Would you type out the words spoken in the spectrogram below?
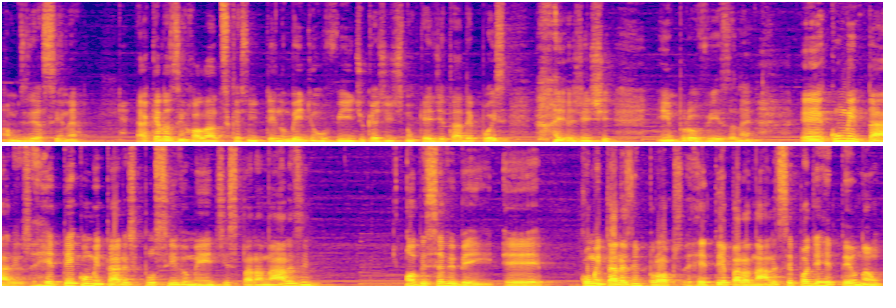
vamos dizer assim, né? É aquelas enroladas que a gente tem no meio de um vídeo que a gente não quer editar depois, aí a gente improvisa, né? É, comentários, reter comentários possivelmente para análise. Observe bem, é, comentários impróprios, reter para análise, você pode reter ou não.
